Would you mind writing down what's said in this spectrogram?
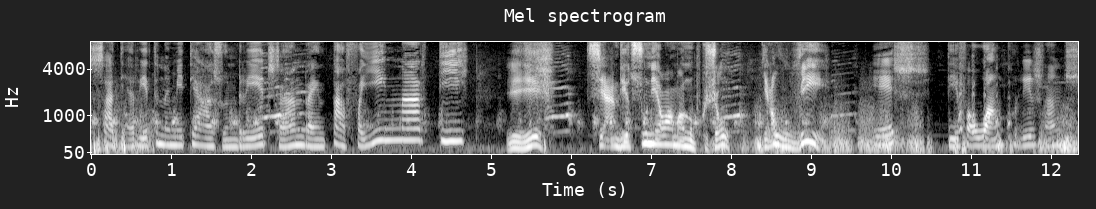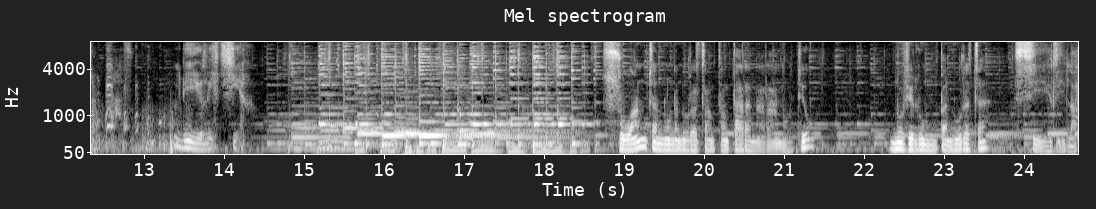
Sady aretina mety hahazo ny rehetra izany Raintavy fa inona ary ity? Ee, tsy handeha tsony aho an manomboka izao, ianao ove e! Es, dia efa hohaniko irery izany ny sakafoko. Leretsia. Zohanitra no nanoratra ny tantara narahanao teo, novelomin'ny mpanoratra sy Rila.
